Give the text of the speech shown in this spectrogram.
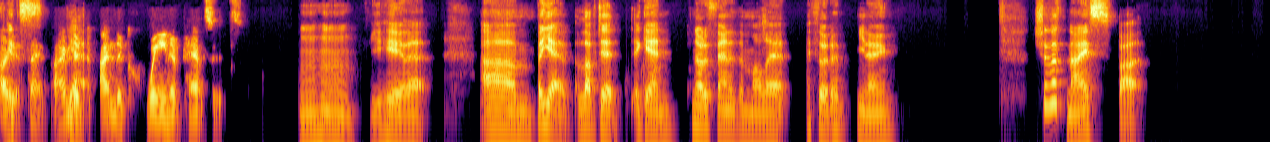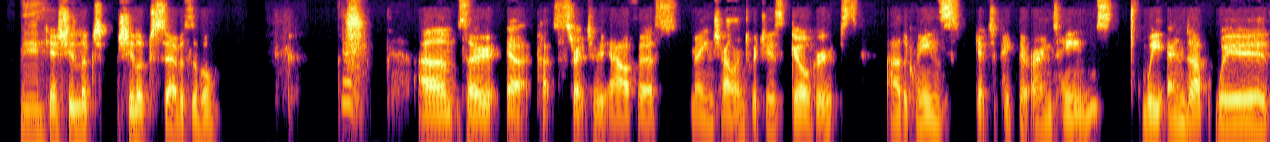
oh yeah, It's- same. I'm yeah. the I'm the queen of pantsuits. Mm-hmm. You hear that? Um, but yeah, I loved it. Again, not a fan of the mullet. I thought you know, she looked nice, but eh. Yeah, she looked she looked serviceable. Yeah. Um, so yeah, cut straight to our first main challenge, which is girl groups. Uh, the queens get to pick their own teams. We end up with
